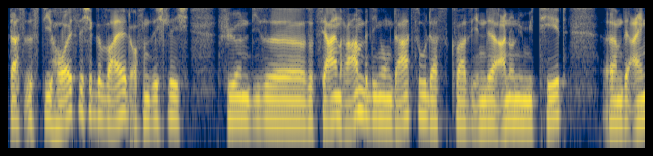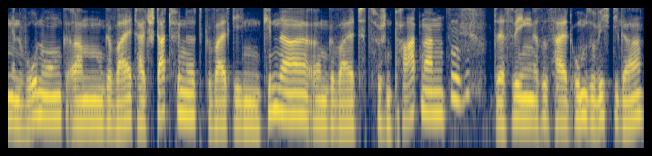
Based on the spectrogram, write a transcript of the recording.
das ist die häusliche Gewalt. Offensichtlich führen diese sozialen Rahmenbedingungen dazu, dass quasi in der Anonymität ähm, der eigenen Wohnung ähm, Gewalt halt stattfindet, Gewalt gegen Kinder, ähm, Gewalt zwischen Partnern. Mhm. Deswegen ist es halt umso wichtiger,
